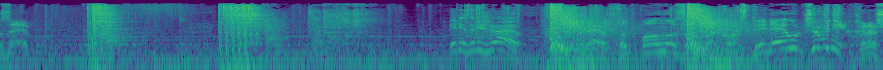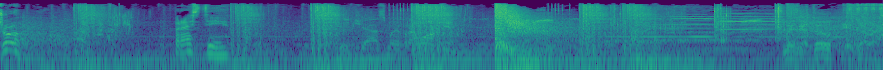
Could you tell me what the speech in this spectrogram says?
Что за... Перезаряжаю. Перезаряжаю. Тут полно зомбаков. Стреляй лучше в них, хорошо? Прости. Сейчас мы промокнем. Мы готовы, Николас.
